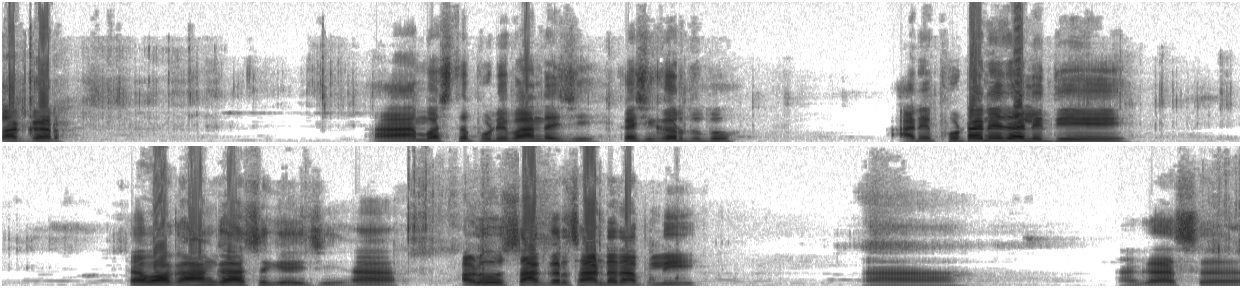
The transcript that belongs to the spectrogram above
साखर. हा मस्त पुढे बांधायची. कशी करतो तू? अरे फुटाने झाली ती. तेव्हा का अंगा असं घ्यायची. हा. हळू साखर सांडर आपली. हा. अंगा असं.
